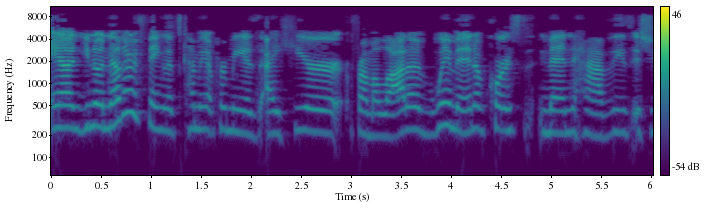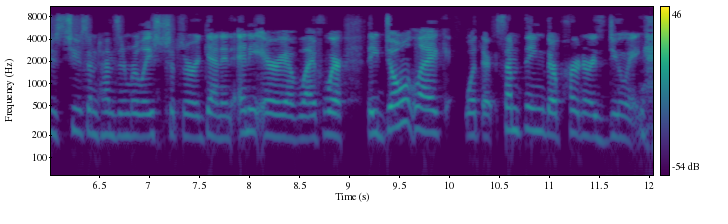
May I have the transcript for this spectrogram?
And, you know, another thing that's coming up for me is I hear from a lot of women, of course, men have these issues too, sometimes in relationships or again, in any area of life where they don't like what they're, something their partner is doing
